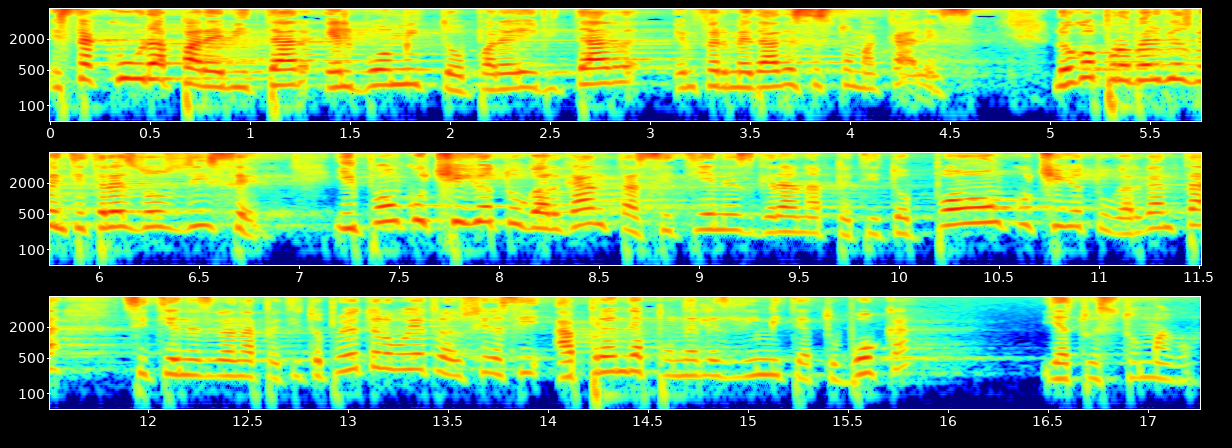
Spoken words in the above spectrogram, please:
esta cura para evitar el vómito, para evitar enfermedades estomacales. Luego Proverbios 23, 2 dice, y pon cuchillo a tu garganta si tienes gran apetito. Pon cuchillo a tu garganta si tienes gran apetito. Pero yo te lo voy a traducir así, aprende a ponerles límite a tu boca y a tu estómago.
